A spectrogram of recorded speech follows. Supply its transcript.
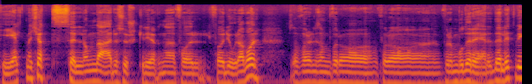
helt med kjøtt, selv om det er ressurskrevende for, for jorda vår. Så for, liksom, for, å, for, å, for, å, moderere det litt. Vi,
